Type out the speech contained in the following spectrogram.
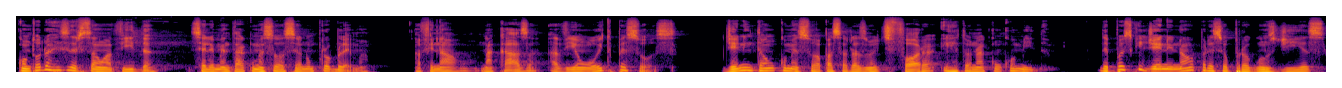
Com toda a restrição à vida, se alimentar começou a ser um problema. Afinal, na casa haviam oito pessoas. Jenny então começou a passar as noites fora e retornar com comida. Depois que Jenny não apareceu por alguns dias,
